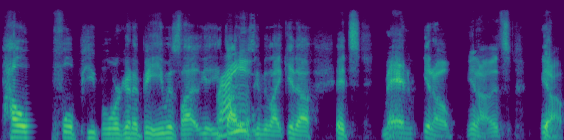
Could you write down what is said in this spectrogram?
helpful people were going to be. He was like, he thought it was going to be like, you know, it's man, you know, you know, it's you know,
